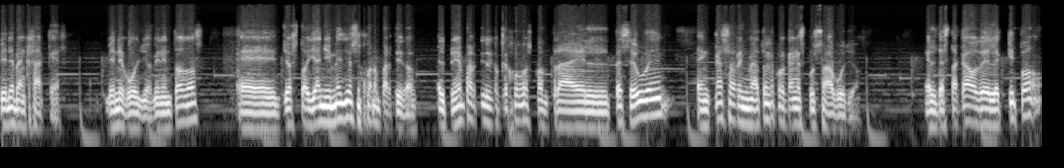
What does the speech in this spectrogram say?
Viene Ben Hacker, viene Bullo, vienen todos, eh, yo estoy año y medio sin jugar un partido. El primer partido que juego es contra el PSV en casa eliminatoria porque han expulsado a Bullo. El destacado del equipo,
